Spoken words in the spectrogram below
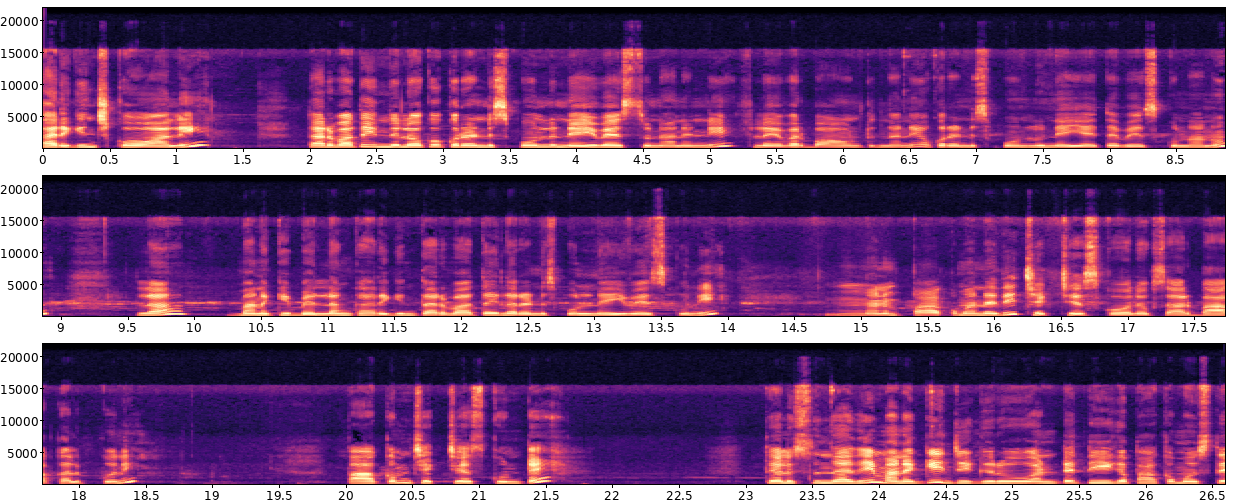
కరిగించుకోవాలి. తర్వాత ఇందులోకి ఒక రెండు స్పూన్లు నెయ్యి వేస్తున్నానండి. ఫ్లేవర్ బాగుంటుందని ఒక రెండు స్పూన్లు నెయ్యి అయితే వేసుకున్నాను. ఇలా మనకి బెల్లం కరిగిన తర్వాత ఇలా రెండు స్పూన్లు నెయ్యి వేసుకుని మనం పాకం అనేది చెక్ చేసుకోవాలి. ఒకసారి బాగా కలుపుకొని పాకం చెక్ చేసుకుంటే తెలుస్తుంది అది. మనకి జిగురు అంటే తీగ పాకం వస్తే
